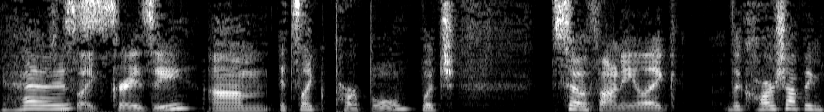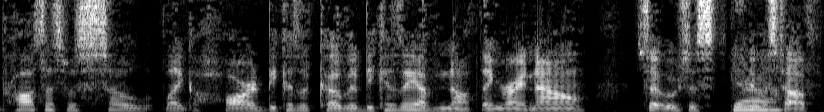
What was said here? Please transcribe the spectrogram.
Yes. It's like crazy. Um, it's like purple, which so funny. Like the car shopping process was so like hard because of COVID because they have nothing right now. So it was just it was tough.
